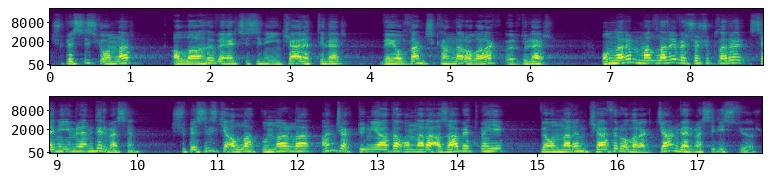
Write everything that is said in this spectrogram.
Şüphesiz ki onlar Allah'ı ve elçisini inkar ettiler ve yoldan çıkanlar olarak öldüler. Onların malları ve çocukları seni imrendirmesin. Şüphesiz ki Allah bunlarla ancak dünyada onlara azap etmeyi ve onların kafir olarak can vermesini istiyor.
